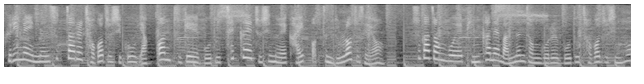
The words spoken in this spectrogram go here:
그림에 있는 숫자를 적어주시고 약관 두 개 모두 체크해 주신 후에 가입 버튼 눌러주세요. 추가 정보에 빈칸에 맞는 정보를 모두 적어주신 후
